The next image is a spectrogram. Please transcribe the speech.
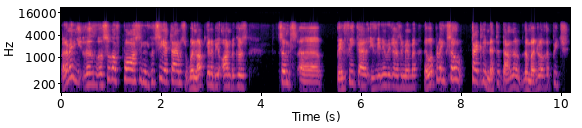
But I mean, the, the, sort of passing you could see at times were not going to be on because since uh, Benfica, if any of you guys remember, they were playing so tightly knitted down the, the middle of the pitch.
